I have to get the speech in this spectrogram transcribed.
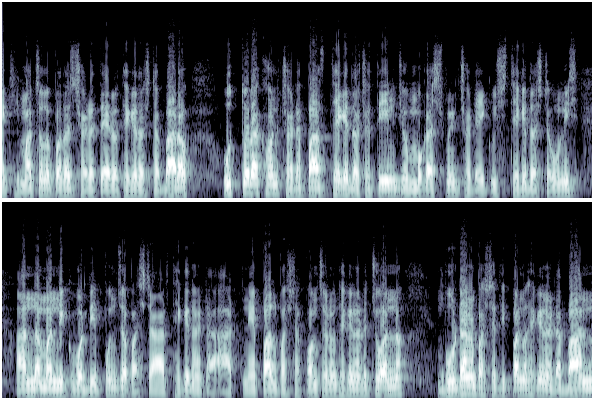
এক হিমাচল প্রদেশ ছটা তেরো থেকে দশটা বারো উত্তরাখণ্ড ছয়টা পাঁচ থেকে দশটা তিন জম্মু কাশ্মীর ছটা একুশ থেকে দশটা উনিশ আন্দামান নিকোবর দ্বীপপুঞ্জ পাঁচটা আট থেকে নয়টা আট নেপাল পাঁচটা পঞ্চান্ন থেকে নয়টা চুয়ান্ন ভুটান পাঁচটা তিপ্পান্ন থেকে নয়টা বাহান্ন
